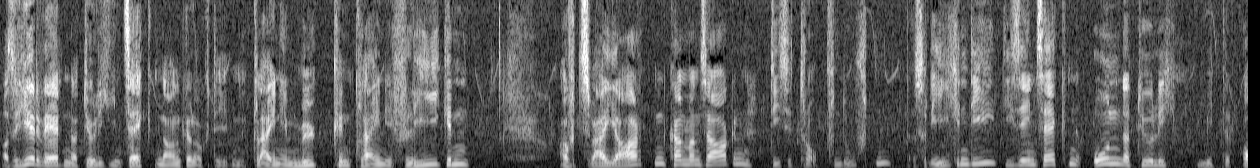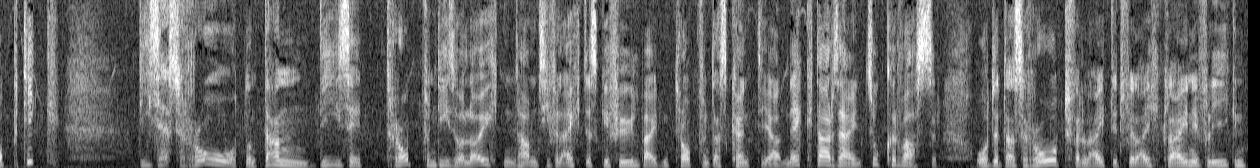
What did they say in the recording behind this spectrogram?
Also hier werden natürlich Insekten angelockt, eben kleine Mücken, kleine Fliegen, auf zwei Arten kann man sagen, diese Tropfen duften, das riechen die, diese Insekten, und natürlich mit der Optik. Dieses Rot und dann diese Tropfen, die so leuchten, haben Sie vielleicht das Gefühl bei den Tropfen, das könnte ja Nektar sein, Zuckerwasser. Oder das Rot verleitet vielleicht kleine Fliegen,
